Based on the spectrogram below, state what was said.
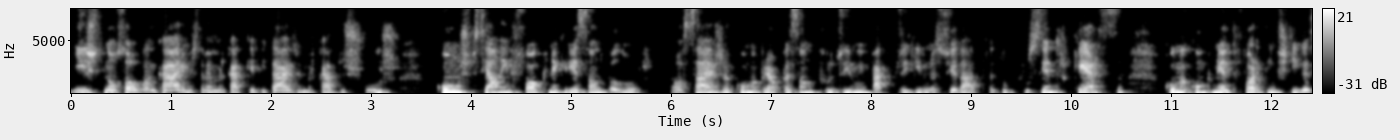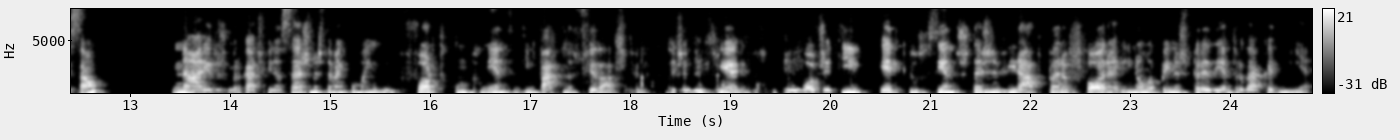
e isto não só o bancário, mas também o mercado de capitais e o mercado dos seguros, com um especial enfoque na criação de valor, ou seja, com uma preocupação de produzir um impacto positivo na sociedade. Portanto, o centro quer-se com uma componente forte de investigação, na área dos mercados financeiros, mas também com uma forte componente de impacto na sociedade. o objetivo é que o centro esteja virado para fora e não apenas para dentro da academia.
